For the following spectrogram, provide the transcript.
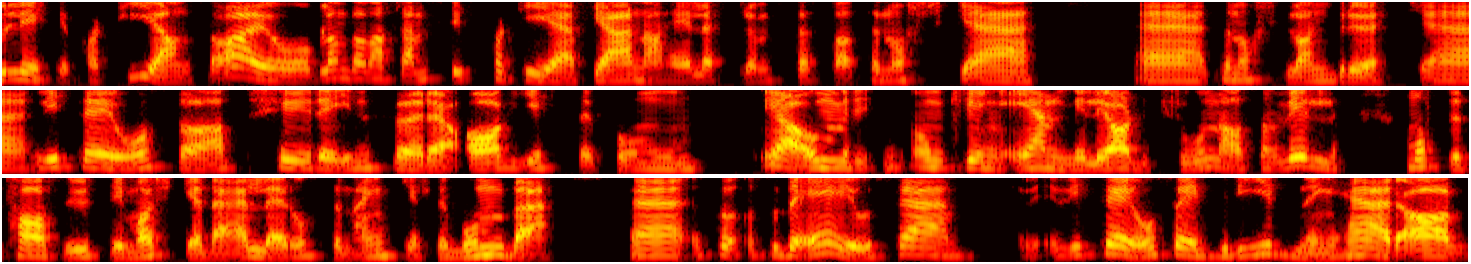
ulike partiene, så har jo bl.a. Fremskrittspartiet fjerna hele strømstøtta til norsk, eh, til norsk landbruk. Eh, vi ser jo også at Høyre innfører avgifter på ja, om, omkring 1 milliard kroner, som vil måtte tas ut i markedet eller hos den enkelte bonde. Eh, så, så det er jo ikke vi ser jo også en vridning her av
